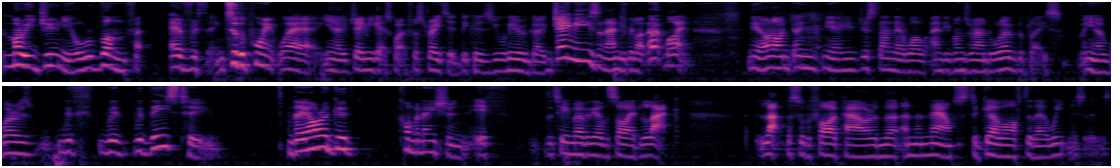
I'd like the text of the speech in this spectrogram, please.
Murray Junior will run for everything to the point where you know Jamie gets quite frustrated because you'll hear him going Jamie's and Andy be like no mine. You know and, and you know you just stand there while Andy runs around all over the place. You know whereas with with with these two they are a good combination if the team over the other side lack lack the sort of firepower and the and the nous to go after their weaknesses.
